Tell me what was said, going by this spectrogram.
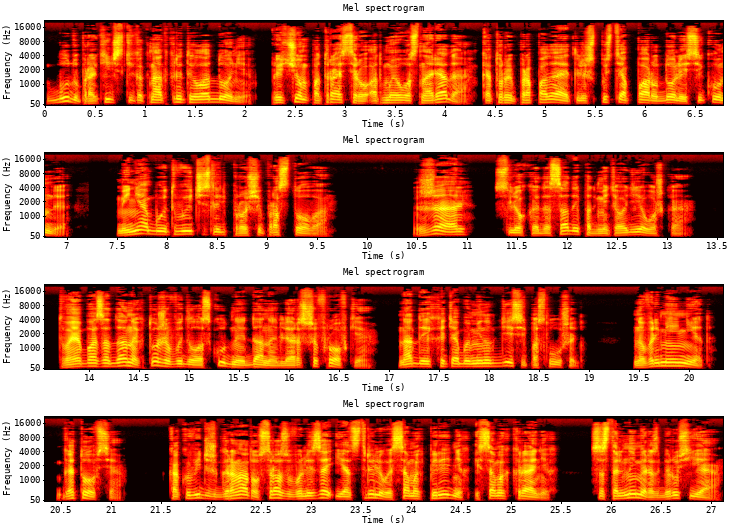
буду практически как на открытой ладони, причем по трассеру от моего снаряда, который пропадает лишь спустя пару долей секунды, меня будет вычислить проще простого. «Жаль», – с легкой досадой подметила девушка. «Твоя база данных тоже выдала скудные данные для расшифровки. Надо их хотя бы минут десять послушать. Но времени нет. Готовься. Как увидишь гранату, сразу вылезай и отстреливай самых передних и самых крайних. С остальными разберусь я».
